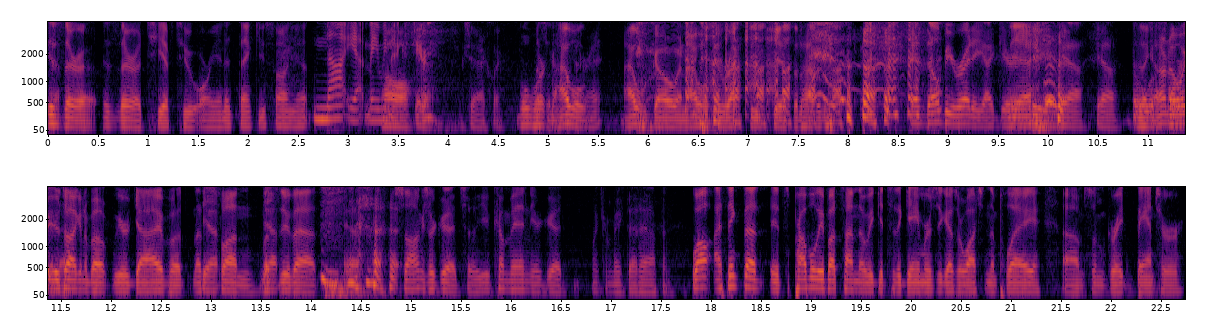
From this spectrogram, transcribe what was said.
Is there a is there a TF2 oriented thank you song yet? Not yet. Maybe Oh, next year. exactly we'll work Listen, on I will that right I will go and I will direct these kids on how to. and they'll be ready. I guarantee Yeah. you. Yeah, yeah. Like, I don't know what you're that. talking about, weird guy, but that's Yep. fun. Let's Yep. do that. Yeah. Songs are good, so you come in, you're good. We can make that happen. Well, I think that it's probably about time that we get to the gamers. You guys are watching the play. Um, some great banter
